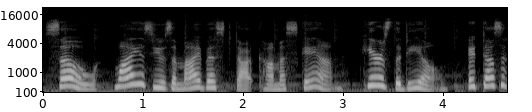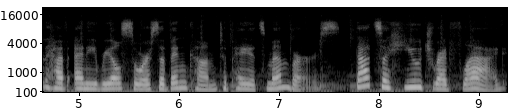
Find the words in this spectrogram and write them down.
So, why is usemybest.com a scam? Here's the deal. It doesn't have any real source of income to pay its members. That's a huge red flag.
